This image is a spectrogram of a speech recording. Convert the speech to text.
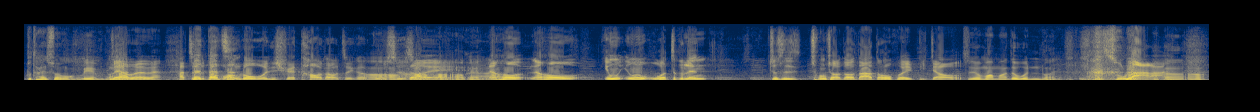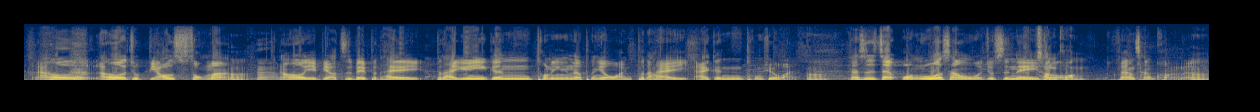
不太算网恋吧？没有没有没有，他只把网络文学套到这个故事上。对，OK。然后然后因为因为我这个人。就是从小到大都会比较只有妈妈的温暖，俗辣啦，嗯嗯，然后然后就比较怂嘛，嗯，然后也比较自卑，不太不太愿意跟同龄人的朋友玩，不太爱跟同学玩，嗯，但是在网络上我就是那一种非常猖狂的，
